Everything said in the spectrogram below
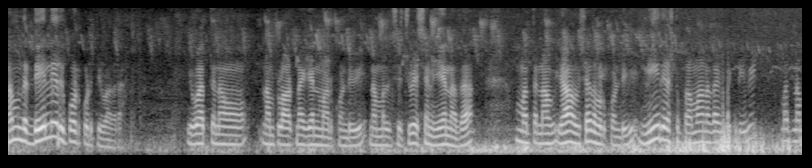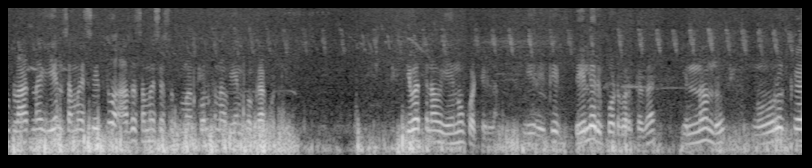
ನಮ್ದು ಡೈಲಿ ರಿಪೋರ್ಟ್ ಕೊಡ್ತೀವಿ ಆದ್ರೆ. ಇವತ್ತು ನಾವು ನಮ್ಮ ಪ್ಲಾಟ್ನಾಗ ಏನು ಮಾಡ್ಕೊಂಡಿವಿ, ನಮ್ಮಲ್ಲಿ ಸಿಚುವೇಶನ್ ಏನದ, ಮತ್ತು ನಾವು ಯಾವ ಔಷಧ ಹೊಡ್ಕೊಂಡಿವಿ, ನೀರು ಎಷ್ಟು ಪ್ರಮಾಣದಾಗ ಬಿಟ್ಟಿವಿ, ಮತ್ತು ನಮ್ಮ ಪ್ಲಾಟ್ನಾಗ ಏನು ಸಮಸ್ಯೆ ಇತ್ತು, ಅದು ಸಮಸ್ಯೆ ಸುತ್ತ ಮಾಡ್ಕೊಳಕ್ಕೆ ನಾವು ಏನು ಗೊಬ್ಬರ ಕೊಟ್ಟಿವಿ. ಇವತ್ತು ನಾವು ಏನೂ ಕೊಟ್ಟಿಲ್ಲ. ಈ ರೀತಿ ಡೈಲಿ ರಿಪೋರ್ಟ್ ಬರ್ತದೆ. ಇನ್ನೊಂದು ನೂರಕ್ಕೆ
